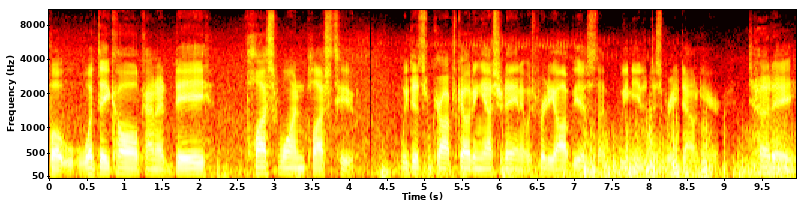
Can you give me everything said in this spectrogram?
But what they call kind of day plus one plus two. We did some crop scouting yesterday and it was pretty obvious that we needed to spray down here today.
